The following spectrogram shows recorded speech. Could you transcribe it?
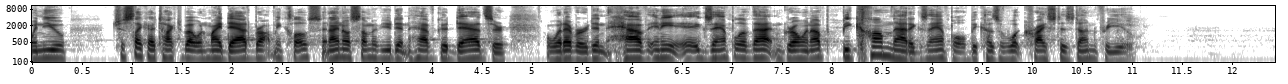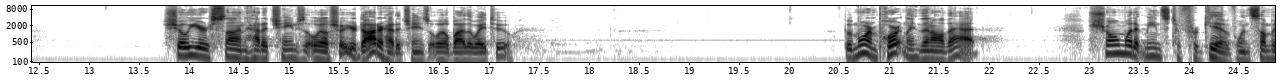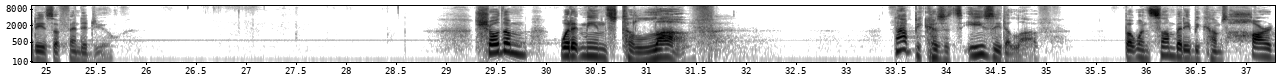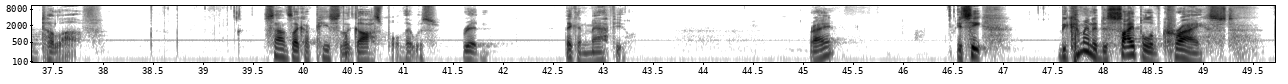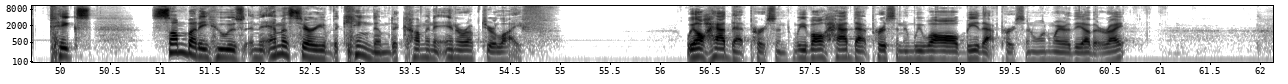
When you, just like I talked about when my dad brought me close, and I know some of you didn't have good dads or, or whatever, didn't have any example of that in growing up, become that example because of what Christ has done for you. Show your son how to change the oil. Show your daughter how to change the oil, by the way, too. But more importantly than all that, show them what it means to forgive when somebody has offended you. Show them what it means to love. Not because it's easy to love, but when somebody becomes hard to love. Sounds like a piece of the gospel that was written. Think in Matthew right? You see, becoming a disciple of Christ takes somebody who is an emissary of the kingdom to come and interrupt your life. We all had that person. We've all had that person, and we will all be that person one way or the other, right?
